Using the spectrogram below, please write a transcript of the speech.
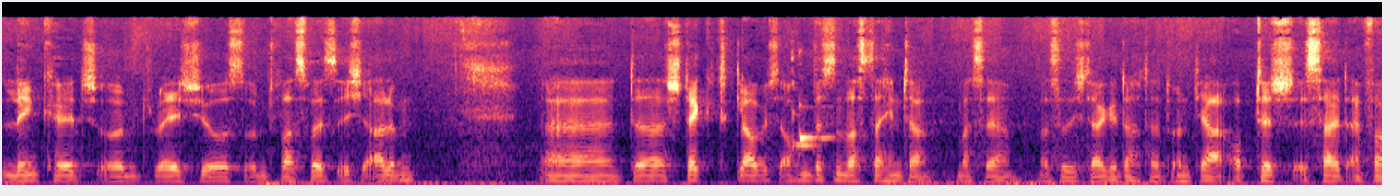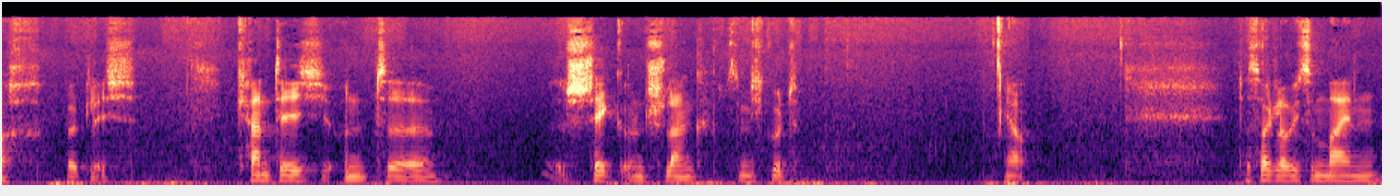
Linkage und Ratios und was weiß ich allem. Äh, da steckt, glaube ich, auch ein bisschen was dahinter, was er, was er sich da gedacht hat. Und ja, optisch ist halt einfach wirklich kantig und äh, schick und schlank. Ziemlich gut. Ja. Das war, glaube ich, so mein,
